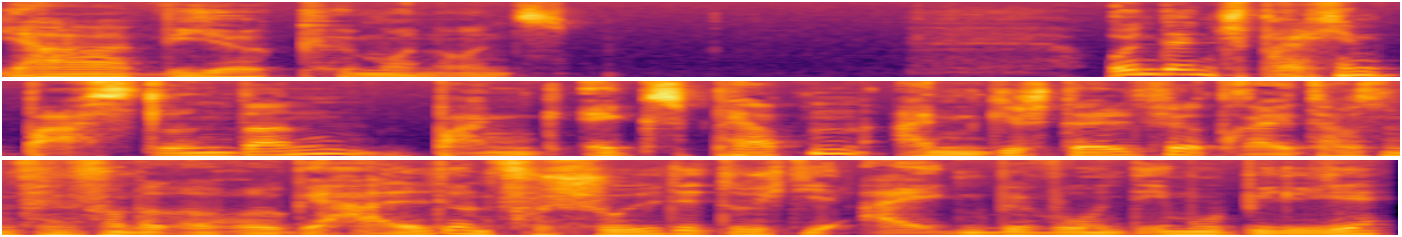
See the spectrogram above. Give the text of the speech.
Ja, wir kümmern uns. Und entsprechend basteln dann Bankexperten, angestellt für 3500 Euro Gehalt und verschuldet durch die eigenbewohnte Immobilie,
